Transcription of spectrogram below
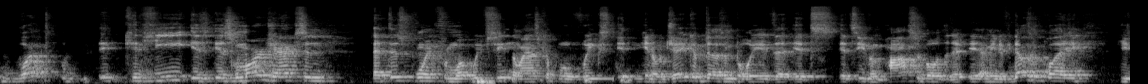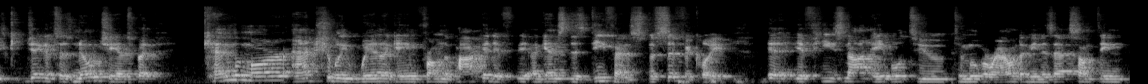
what can he is is Lamar Jackson at this point from what we've seen the last couple of weeks? It, you know, Jacob doesn't believe that it's it's even possible that it, I mean, if he doesn't play, he's Jacob says no chance, but. Can Lamar actually win a game from the pocket if against this defense specifically if he's not able to to move around? I mean, is that something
